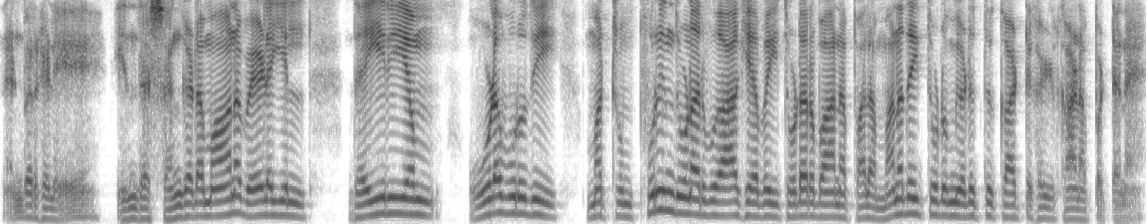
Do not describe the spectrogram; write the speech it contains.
நண்பர்களே இந்த சங்கடமான வேளையில் தைரியம் உளவுறுதி மற்றும் புரிந்துணர்வு ஆகியவை தொடர்பான பல மனதைத் தொடும் எடுத்துக்காட்டுகள் காணப்பட்டன.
